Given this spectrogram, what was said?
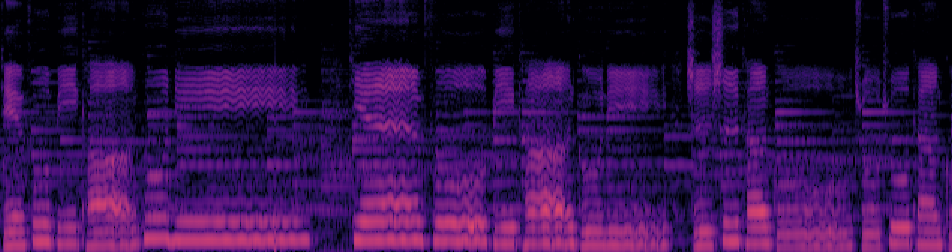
天赋必看顾你。天父必看顾你，时时看顾，处处看顾。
